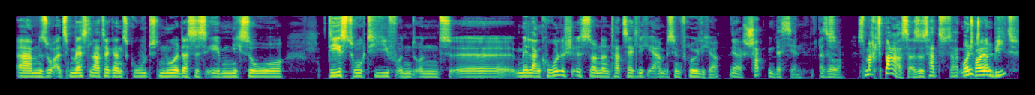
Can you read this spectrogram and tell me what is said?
ähm, so als Messlatte ganz gut, nur dass es eben nicht so destruktiv und, und äh, melancholisch ist, sondern tatsächlich eher ein bisschen fröhlicher. Ja, schockt ein bisschen. Also, Es macht Spaß, also es hat, es hat einen Und- tollen und- Beat.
